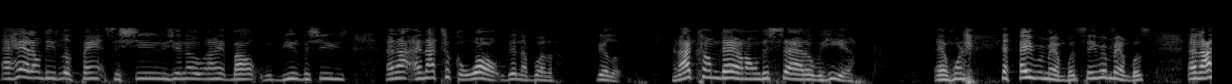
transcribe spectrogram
I had on these little fancy shoes, you know, I had bought beautiful shoes. And I, and I took a walk, didn't I, Brother Philip? And I come down on this side over here. And when he remembers, he remembers. And I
